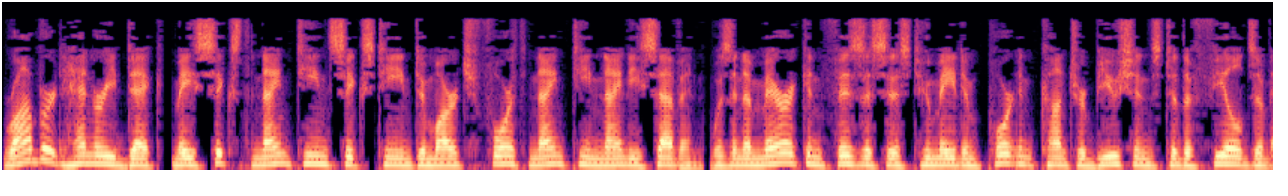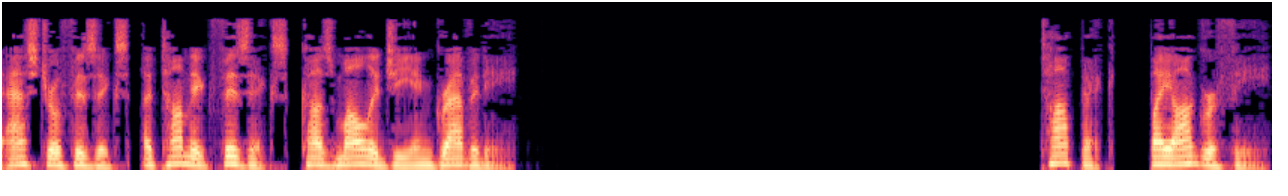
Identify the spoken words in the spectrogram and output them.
Robert Henry Dicke May 6, 1916 to March 4, 1997 was an American physicist who made important contributions to the fields of astrophysics, atomic physics, cosmology and gravity. Biography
